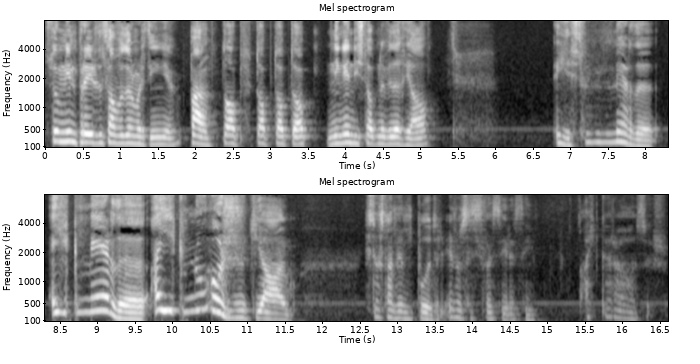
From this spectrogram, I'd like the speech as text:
Sou menino para ir do Salvador Martinha. Pá, top, top, top, top. Ninguém diz top na vida real. Ai, isto foi merda. Ai, que merda. Ai, que nojo, Tiago. Isto está mesmo podre. Eu não sei se vai ser assim. Ai, caraças.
